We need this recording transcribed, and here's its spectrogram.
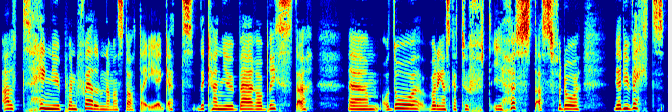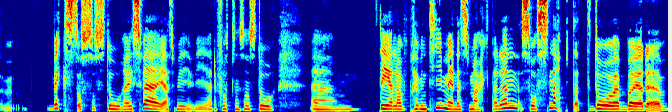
Allt hänger ju på en själv när man startar eget. Det kan ju bära och brista. Um, och då var det ganska tufft i höstas, för då, vi hade ju växt, växt oss så stora i Sverige, att vi, vi hade fått en så stor um, del av preventivmedelsmarknaden så snabbt att då började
